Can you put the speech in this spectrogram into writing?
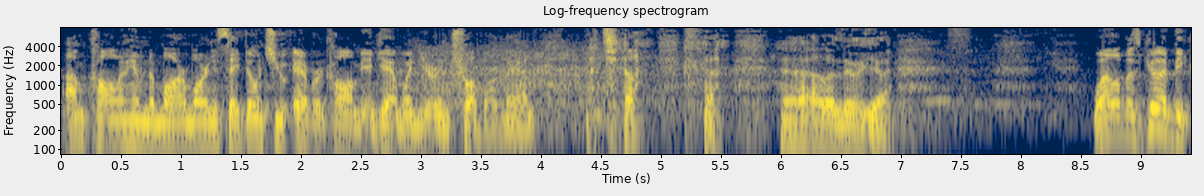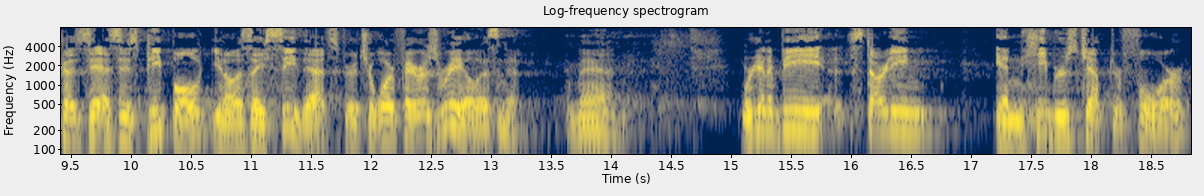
I'm calling him tomorrow morning and say, don't you ever call me again when you're in trouble, man. Hallelujah. Well, it was good because as his people, you know, as they see that, spiritual warfare is real, isn't it? Amen. We're going to be starting in Hebrews chapter 4,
